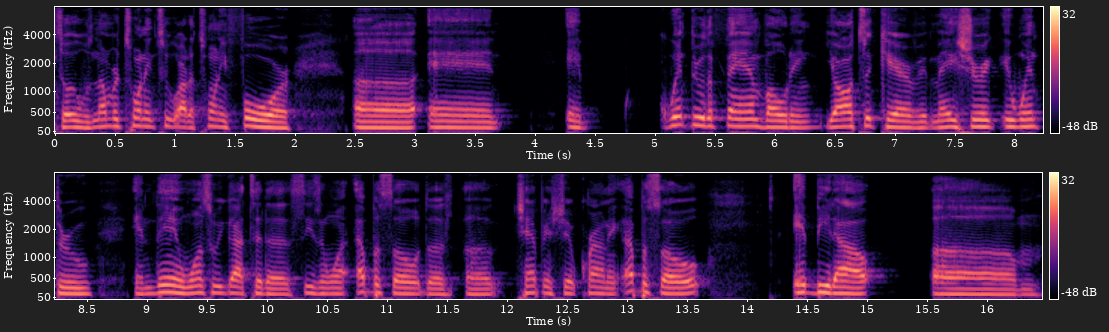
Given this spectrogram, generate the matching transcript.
so it was number twenty two out of twenty four, uh, and it went through the fan voting. Y'all took care of it, made sure it, it went through. And then once we got to the season one episode, the uh, championship crowning episode, it beat out. Um,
